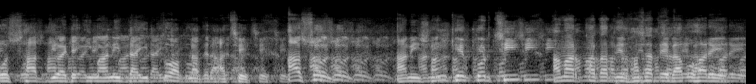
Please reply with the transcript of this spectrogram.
ও সাথ দেওয়া এটা ইমানি দায়িত্ব আপনাদের আছে। আসুন, আমি সংক্ষেপ করছি। আমার কথাতে, ভাষাতে, ব্যবহারে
